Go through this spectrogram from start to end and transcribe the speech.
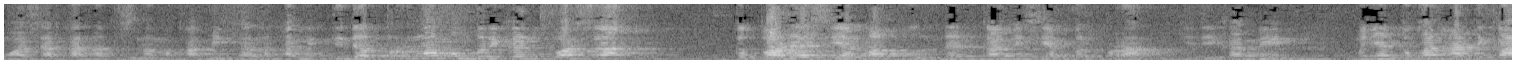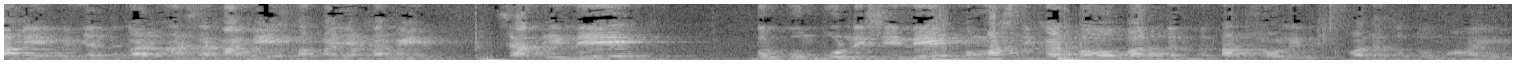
menguasakan atas nama kami karena kami tidak pernah memberikan kuasa kepada siapa pun dan kami siap berperang. Jadi kami menyatukan hati kami menyatukan asa kami makanya kami saat ini berkumpul di sini memastikan bahwa Banten tetap solid kepada ketum AHY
